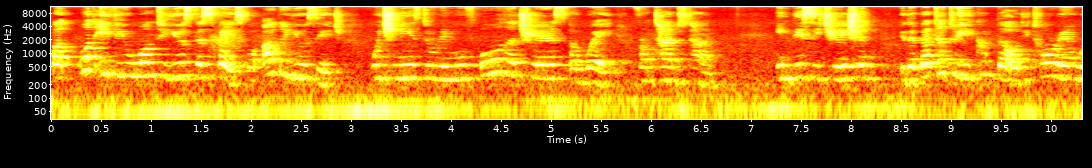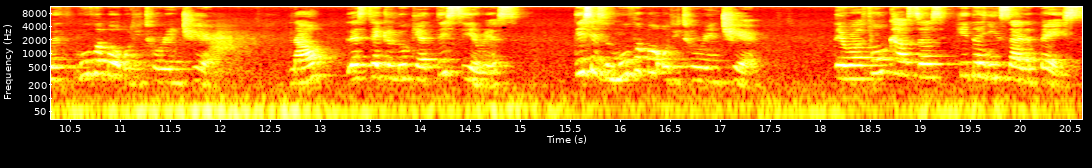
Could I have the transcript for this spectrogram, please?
But what if you want to use the space for other usage, which needs to remove all the chairs away from time to time? In this situation, it's better to equip the auditorium with movable auditorium chair. Now, let's take a look at this series. This is a movable auditorium chair. There are four casters hidden inside the base.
